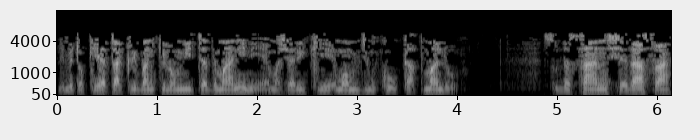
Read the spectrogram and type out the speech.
limetokea takriban kilomita 80 mashariki mwa mji mkuu Kathmandu. Sudasan Sherasa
